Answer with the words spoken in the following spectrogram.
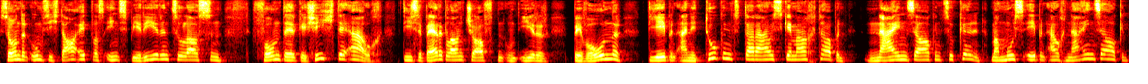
sondern um sich da etwas inspirieren zu lassen von der Geschichte auch dieser Berglandschaften und ihrer Bewohner, die eben eine Tugend daraus gemacht haben, Nein sagen zu können. Man muss eben auch Nein sagen.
